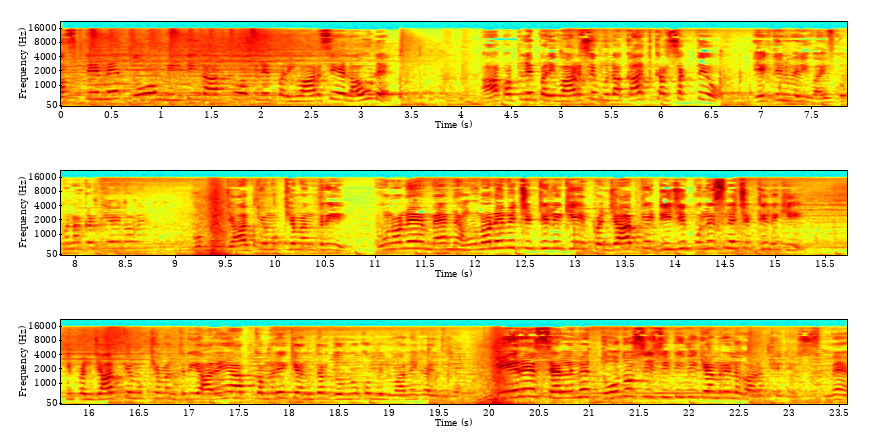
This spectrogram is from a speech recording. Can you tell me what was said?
हफ़्ते में दो मीटिंग आपको अपने परिवार से अलाउड है। आप अपने परिवार से मुलाकात कर सकते हो। एक दिन मेरी वाइफ को मना कर दिया इन्होंने। वो पंजाब के मुख्यमंत्री। उन्होंने, मैं उन्होंने भी चिट्ठी लिखी। पंजाब के डीजी पुलिस ने चिट्ठी लिखी कि पंजाब के मुख्यमंत्री आ रहे हैं, आप कमरे के अंदर दोनों को मिलवाने का इंतज़ाम। मेरे सेल में दो दो सीसीटीवी कैमरे लगा रखे थे। मैं,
